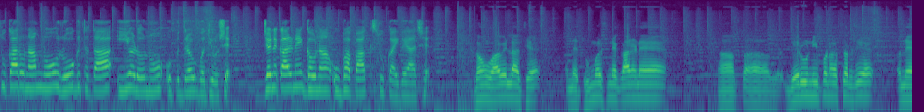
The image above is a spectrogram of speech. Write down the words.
સુકારો નામનો રોગ થતા ઈયળોનો ઉપદ્રવ વધ્યો છે, જેને કારણે ઘઉંના ઊભા પાક સુકાઈ ગયા છે. ઘઉં વાવેલા છે અને ધુમ્મસને કારણે ગેરુની પણ અસર છે અને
